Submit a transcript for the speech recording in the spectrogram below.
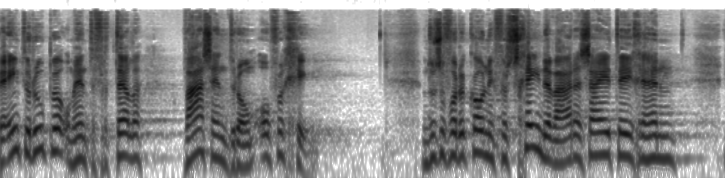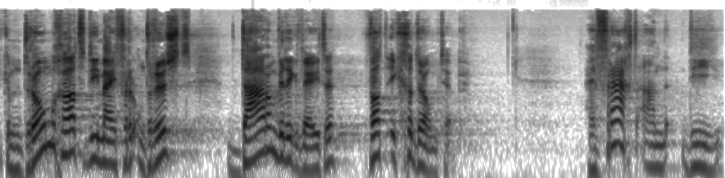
bijeen te roepen om hen te vertellen waar zijn droom over ging. En toen ze voor de koning verschenen waren, zei hij tegen hen: Ik heb een droom gehad die mij verontrust, daarom wil ik weten wat ik gedroomd heb. Hij vraagt aan die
